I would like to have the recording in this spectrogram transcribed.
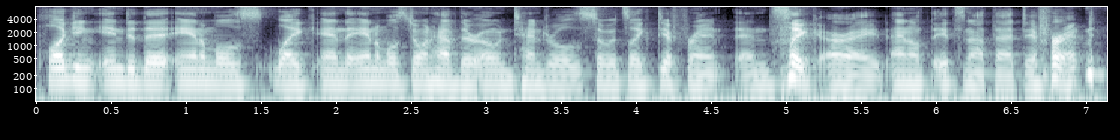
plugging into the animals, like, and the animals don't have their own tendrils, so it's like different. And it's like, all right, I don't. It's not that different.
